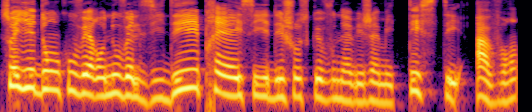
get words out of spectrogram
Soyez donc ouverts aux nouvelles idées, prêts à essayer des choses que vous n'avez jamais testées avant,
